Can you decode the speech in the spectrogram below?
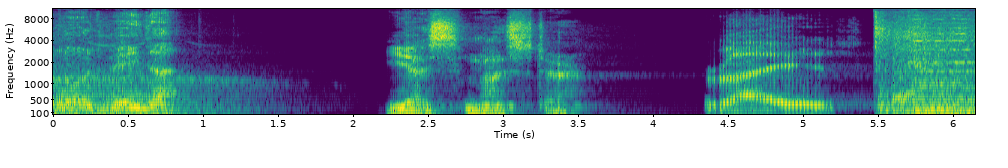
Lord Vader. Yes, Master. Rise.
